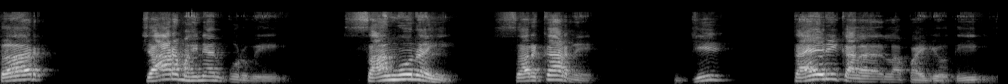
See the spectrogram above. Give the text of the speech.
तर चार महिन्यांपूर्वी सांगूनही सरकारने जी तयारी करायला पाहिजे होती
